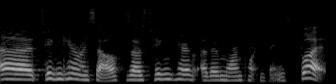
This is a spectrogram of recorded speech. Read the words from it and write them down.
uh, taking care of myself because I was taking care of other more important things. But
